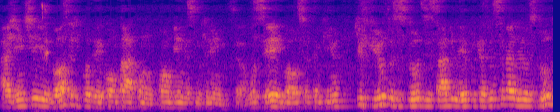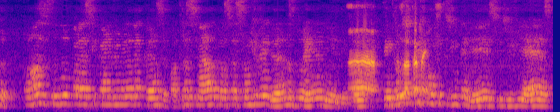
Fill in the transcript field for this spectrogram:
A gente gosta de poder contar com, com alguém assim, que nem lá, você, igual o seu Tanquinho, que filtra os estudos e sabe ler, porque às vezes você vai ler o estudo, o nosso estudo parece que carne vermelha dá câncer, patrocinado pela Associação de Veganos do Reino Unido. Então, é, tem todo exatamente. tipo de conflito de interesse, de viés.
